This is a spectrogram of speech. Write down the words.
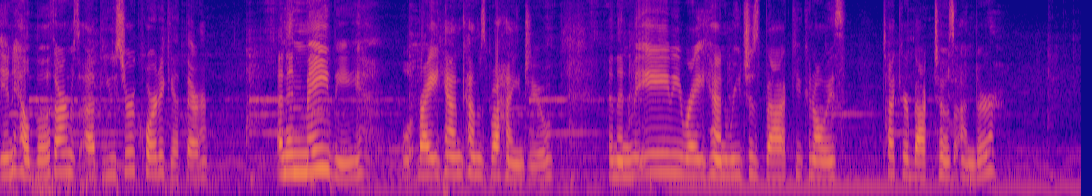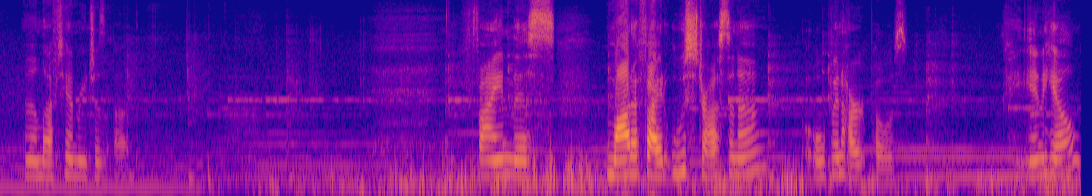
Inhale, both arms up, use your core to get there. And then maybe right hand comes behind you. And then maybe right hand reaches back. You can always tuck your back toes under. And then left hand reaches up. Find this modified Ustrasana, open heart pose. Inhale,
